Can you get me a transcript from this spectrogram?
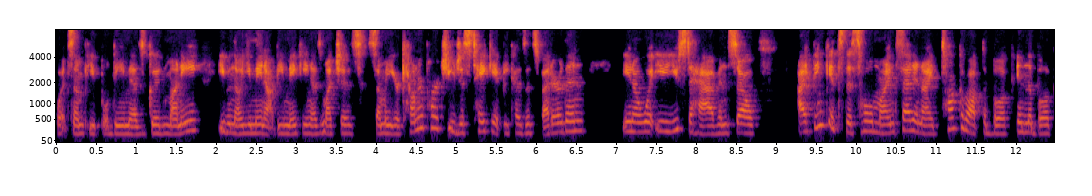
what some people deem as good money even though you may not be making as much as some of your counterparts you just take it because it's better than you know what you used to have and so i think it's this whole mindset and i talk about the book in the book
